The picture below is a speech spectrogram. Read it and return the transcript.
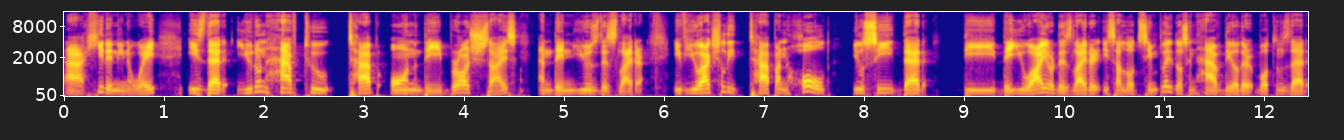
uh, hidden in a way, is that you don't have to tap on the brush size and then use the slider. If you actually tap and hold, you'll see that the, the UI or the slider is a lot simpler. It doesn't have the other buttons that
